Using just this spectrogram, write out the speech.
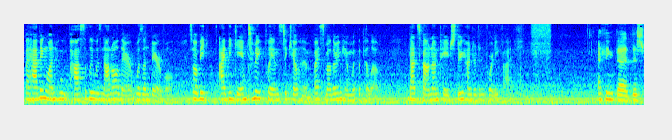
but having one who possibly was not all there was unbearable. So I, be- I began to make plans to kill him by smothering him with a pillow. That's found on page 345. I think that this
